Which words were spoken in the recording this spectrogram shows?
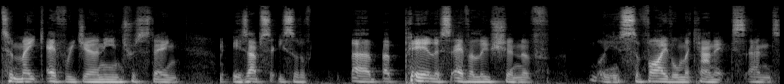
to make every journey interesting is absolutely sort of a, peerless evolution of you know, survival mechanics and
